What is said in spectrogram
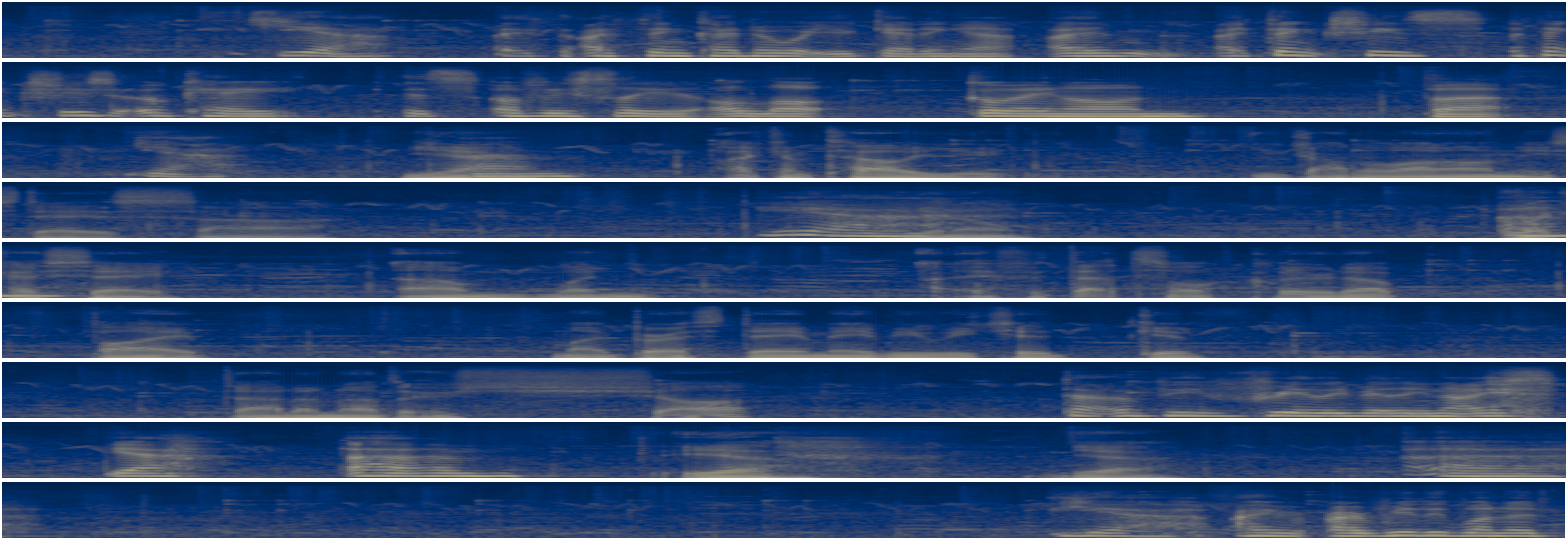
yeah. I, I think I know what you're getting at. I'm. I think she's. I think she's okay. It's obviously a lot going on, but yeah. Yeah, Um, I can tell you, you got a lot on these days. Uh, Yeah. you know, like I Um, say, um, when if that's all cleared up by my birthday, maybe we could give that another shot. That would be really, really nice. Yeah. Um. Yeah, yeah. yeah, I, I really want to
